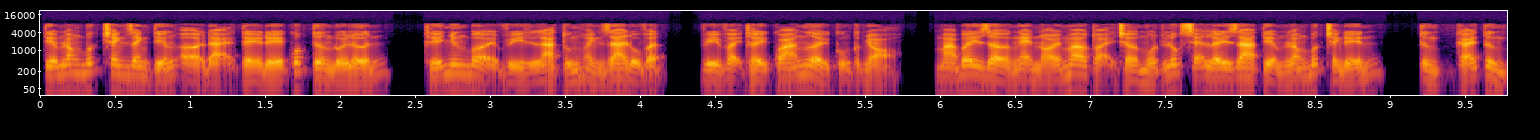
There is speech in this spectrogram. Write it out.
Tiềm long bức tranh danh tiếng ở đại tề đế quốc tương đối lớn, thế nhưng bởi vì là túng hoành gia đồ vật, vì vậy thấy quá người cũng cực nhỏ mà bây giờ nghe nói mao toại chờ một lúc sẽ lấy ra tiềm long bức tranh đến, từng cái từng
